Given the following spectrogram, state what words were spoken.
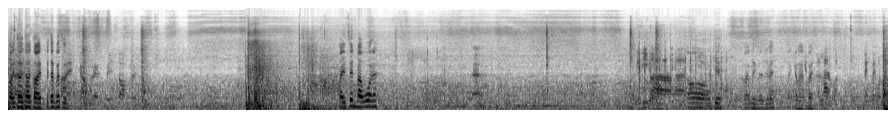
ถอยถอยถอยถอยไปเติมกระสุนกลับเลยไปซ่อมเลย ไปเส้นบาโวนะอ่าไอ้ที่อ่าอ๋อโอเคมาหนึ่งแล้วใช่ไหมกระดานไปข้างล่างวะแบงค์แบงค์วันนี้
